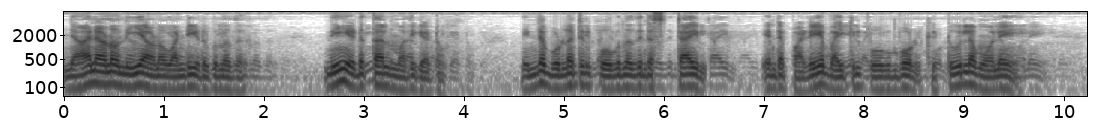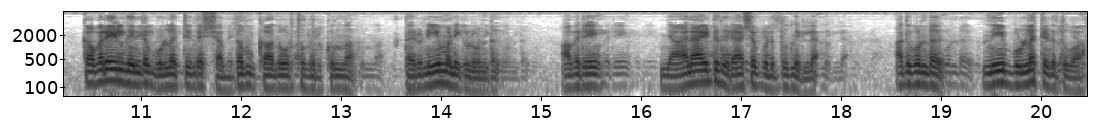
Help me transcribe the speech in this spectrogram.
ഞാനാണോ നീയാണോ വണ്ടി എടുക്കുന്നത്? നീ എടുത്താൽ മതി കേട്ടോ. നിന്റെ ബുള്ളറ്റിൽ പോകുന്നതിന്റെ സ്റ്റൈൽ എന്റെ പഴയ ബൈക്കിൽ പോകുമ്പോൾ കിട്ടൂല മോനെ. കവരയിൽ നിന്റെ ബുള്ളറ്റിന്റെ ശബ്ദം കാതോർത്തു നിൽക്കുന്ന തരുണീമണികളുണ്ട് അവരെ ഞാനായിട്ട് നിരാശപ്പെടുത്തുന്നില്ല. അതുകൊണ്ട് നീ ബുള്ളറ്റ് എടുത്തു വാ.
